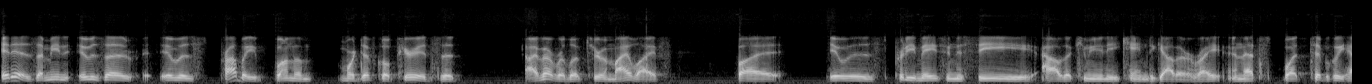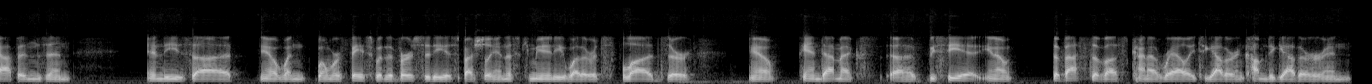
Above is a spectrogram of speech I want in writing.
It is. I mean, it was a it was probably one of the more difficult periods that I've ever lived through in my life, but it was pretty amazing to see how the community came together, right? And that's what typically happens in in these uh, you know when when we're faced with adversity, especially in this community, whether it's floods or you know pandemics, uh, we see it. You know, the best of us kind of rally together and come together, and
